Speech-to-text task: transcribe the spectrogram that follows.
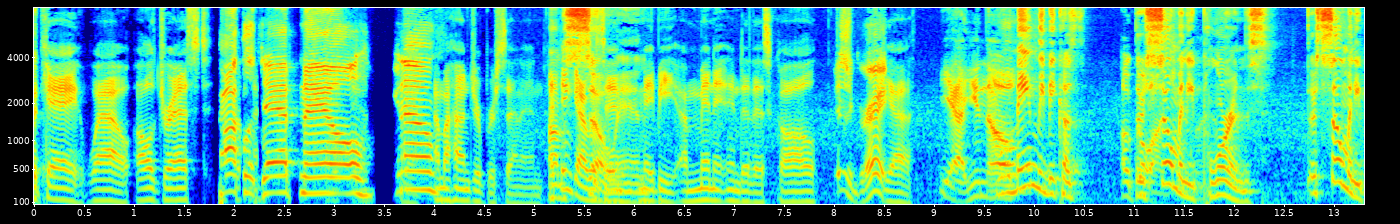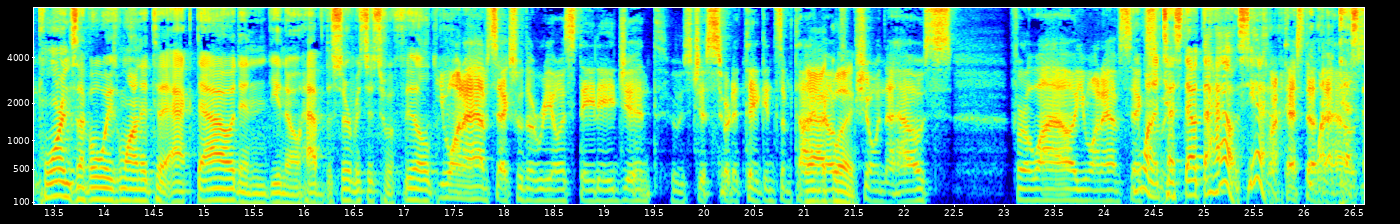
Okay. Wow. All dressed. chocolate dip nail. You know, I'm hundred percent in. I I'm think I was so in, in. maybe a minute into this call. this is great. Yeah. Yeah, you know. Well, mainly because Oh, there's on. so many porns. There's so many porns I've always wanted to act out and, you know, have the services fulfilled. You want to have sex with a real estate agent who's just sort of taking some time out from showing the house. For a while. You want to have sex. You want to test out the house, yeah. want to test You out the wanna house. test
